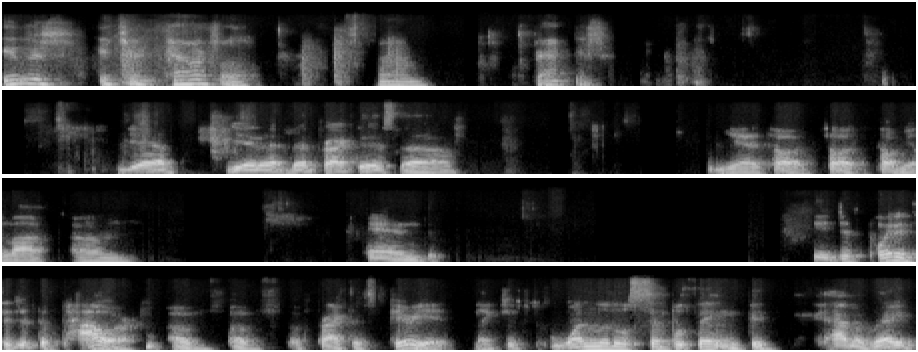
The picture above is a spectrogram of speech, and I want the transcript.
was it's a powerful um, practice. Yeah, yeah, that that practice, uh, yeah, taught taught taught me a lot, um, and it just pointed to just the power of of of practice. Period. Like just one little simple thing could have a very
